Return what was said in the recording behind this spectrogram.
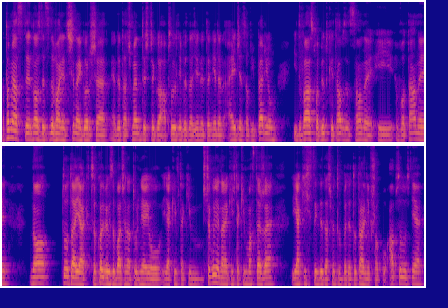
Natomiast no zdecydowanie trzy najgorsze detachmenty, z czego absolutnie beznadziejny ten jeden Agents of Imperium i dwa słabiutkie Thousand Sony i Wotany. No tutaj jak cokolwiek zobaczę na turnieju, jakimś takim, szczególnie na jakimś takim masterze, jakiś z tych detachmentów będę totalnie w szoku. Absolutnie.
